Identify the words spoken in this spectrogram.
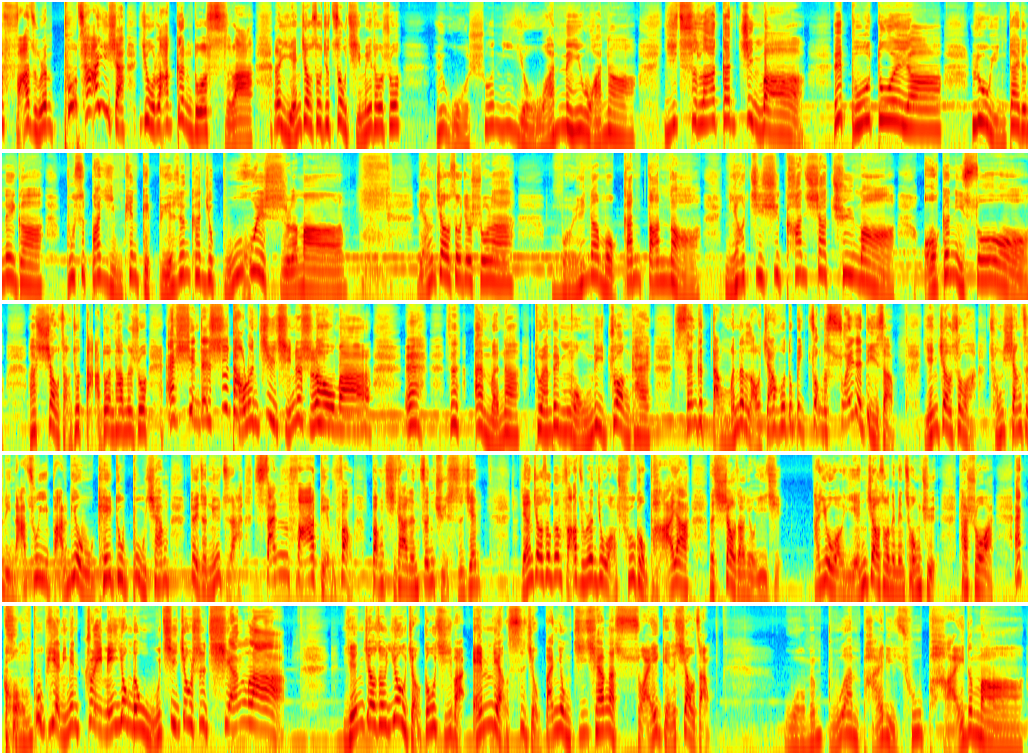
法主任扑嚓一下又拉更多屎啦。那严教授就皱起眉头说。哎，我说你有完没完啊？一次拉干净嘛！哎，不对呀，录影带的那个不是把影片给别人看就不会死了吗？梁教授就说了。没那么简单呐！你要继续看下去嘛！我跟你说，啊，校长就打断他们说：“哎，现在是讨论剧情的时候吗？”哎，这暗门呢，突然被猛力撞开，三个挡门的老家伙都被撞得摔在地上。严教授啊，从箱子里拿出一把六五 K two 步枪，对着女子啊三发点放，帮其他人争取时间。梁教授跟法主任就往出口爬呀，那校长。长有义气，他又往严教授那边冲去。他说：“啊，哎，恐怖片里面最没用的武器就是枪啦！”严教授右脚勾起一把 M 两四九班用机枪啊，甩给了校长。我们不按牌理出牌的嘛，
